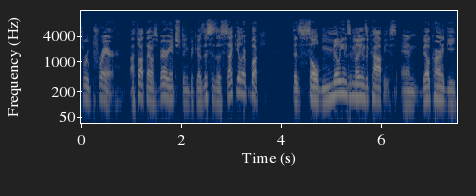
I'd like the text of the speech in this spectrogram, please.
through prayer. I thought that was very interesting because this is a secular book that's sold millions and millions of copies. And Dale Carnegie,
